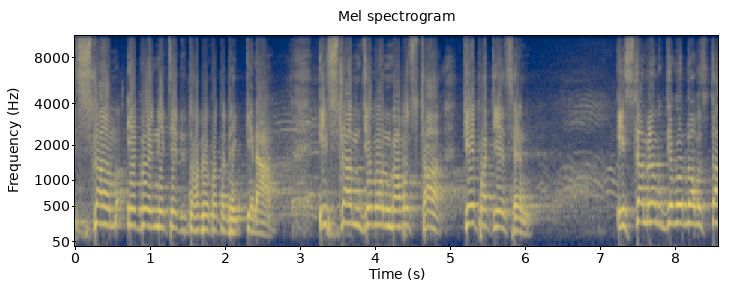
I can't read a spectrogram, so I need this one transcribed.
ইসলাম এগিয়ে নিতে দিতে হবে কথা ঠিক কিনা। ইসলাম জীবন ব্যবস্থা কে পাঠিয়েছেন? ইসলাম নামক জীবন ব্যবস্থা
